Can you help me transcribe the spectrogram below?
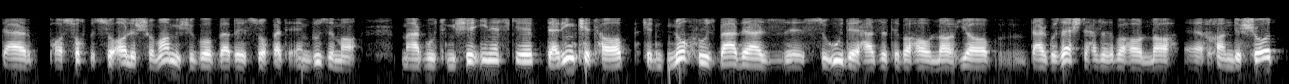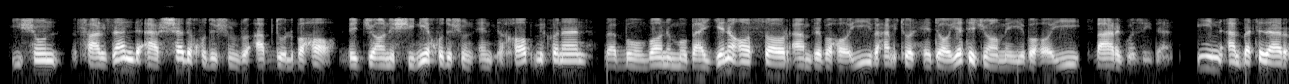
در پاسخ به سوال شما میشه گفت و به صحبت امروز ما مربوط میشه این است که در این کتاب که نه روز بعد از صعود حضرت بهاءالله یا درگذشت حضرت بهاءالله خوانده شد ایشون فرزند ارشد خودشون رو عبدالبها به جانشینی خودشون انتخاب می‌کنن و به عنوان مبین آثار امر بهایی و همینطور هدایت جامعه بهایی برگزیدن. این البته در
